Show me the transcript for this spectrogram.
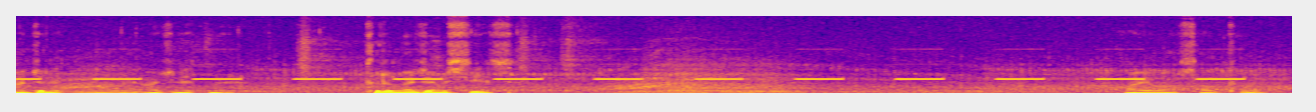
Acele etme abi, acele etme. Tırın acemisiyiz. Hayvansal tır.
